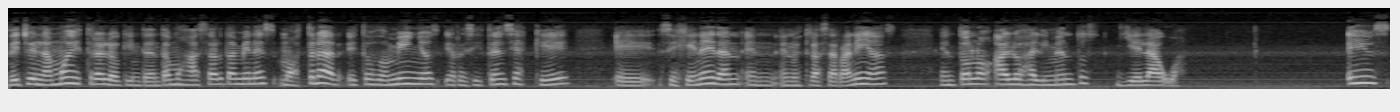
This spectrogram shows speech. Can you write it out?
De hecho, en la muestra lo que intentamos hacer también es mostrar estos dominios y resistencias que eh, se generan en, nuestras serranías en torno a los alimentos y el agua. Es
